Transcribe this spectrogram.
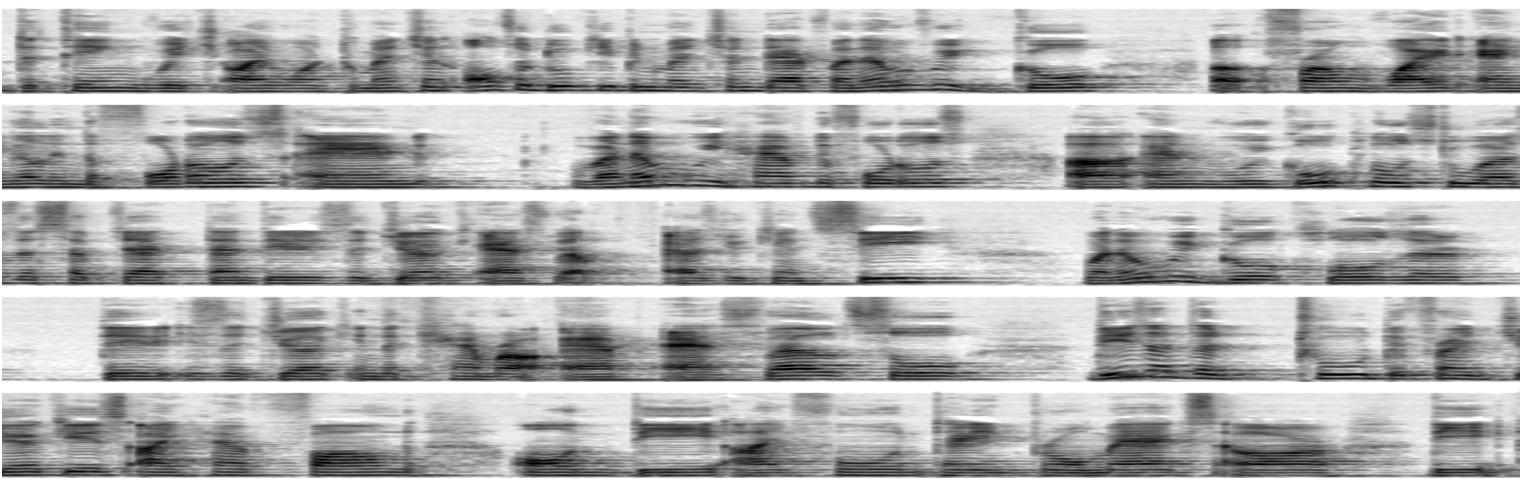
the thing which i want to mention. Also do keep in mention that whenever we go uh, from wide angle in the photos and whenever we have the photos uh, and we go close towards the subject then there is a jerk as well. As you can see whenever we go closer there is a jerk in the camera app as well. So these are the two different jerkies I have found on the iPhone 13 Pro Max or the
